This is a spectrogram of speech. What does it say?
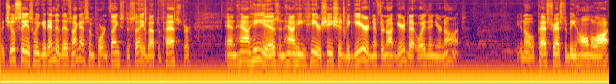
But you'll see as we get into this, I got some important things to say about the pastor and how he is and how he, he or she should be geared. And if they're not geared that way, then you're not. You know, pastor has to be home a lot,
